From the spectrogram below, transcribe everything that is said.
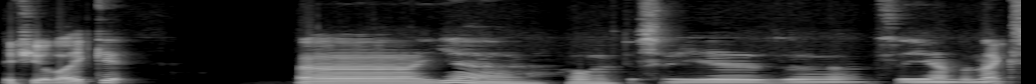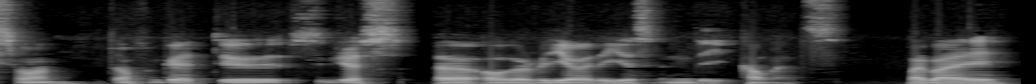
if you like it. Uh yeah all i have to say is uh see you on the next one. Don't forget to suggest uh, other video ideas in the comments. Bye bye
